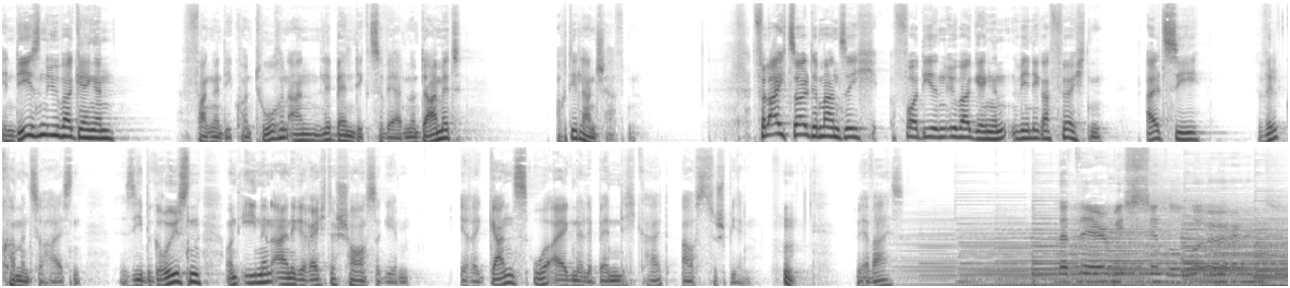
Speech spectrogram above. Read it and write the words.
In diesen Übergängen fangen die Konturen an, lebendig zu werden und damit auch die Landschaften. Vielleicht sollte man sich vor diesen Übergängen weniger fürchten, als sie willkommen zu heißen, sie begrüßen und ihnen eine gerechte Chance geben, ihre ganz ureigene Lebendigkeit auszuspielen. Hm, wer weiß. Let there be simple words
